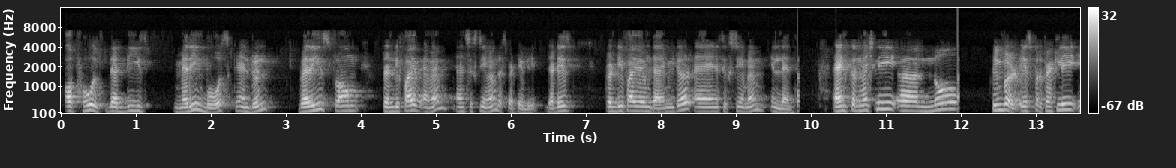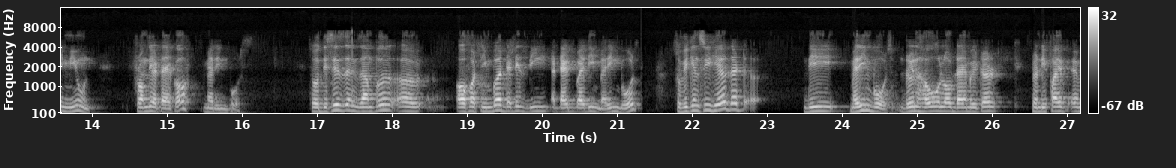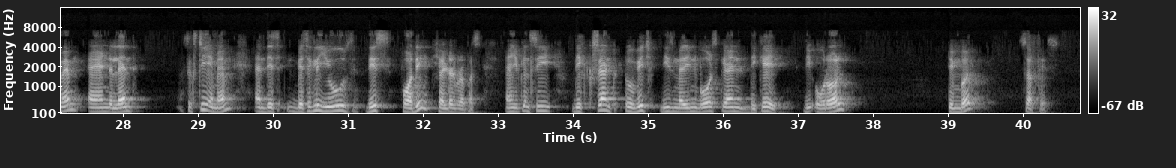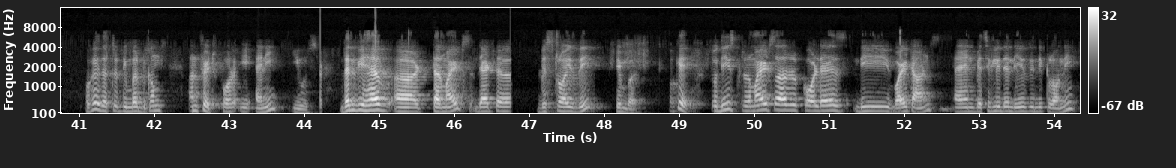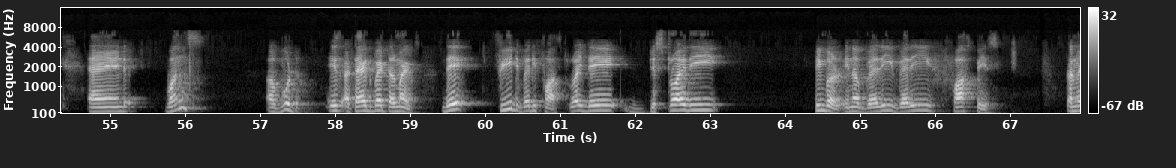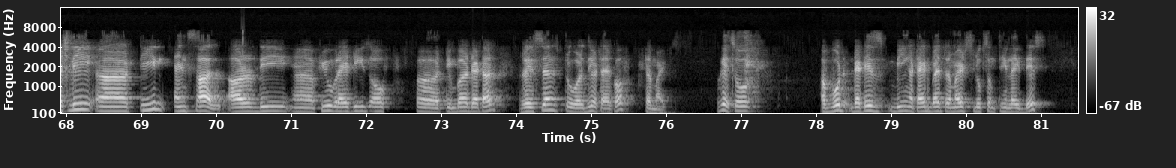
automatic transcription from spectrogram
of holes that these marine borers can drill varies from 25 mm and 60 mm respectively. That is 25 mm diameter and 60 mm in length and conventionally uh, no timber is perfectly immune from the attack of marine borers. So this is an example uh, of a timber that is being attacked by the marine borers. So we can see here that uh, the marine borers drill hole of diameter 25 mm and length 60 mm and this basically use this for the shelter purpose and you can see the extent to which these marine borers can decay the overall timber surface. Okay that the timber becomes unfit for any use. Then we have uh, termites that uh, destroys the timber. Okay so these termites are called as the white ants and basically they live in the colony. And once a wood is attacked by termites they feed very fast right? They destroy the timber in a very very fast pace. Conventionally uh, teak and sal are the uh, few varieties of uh, timber that are resistant towards the attack of termites. Okay so a wood that is being attacked by termites looks something like this.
